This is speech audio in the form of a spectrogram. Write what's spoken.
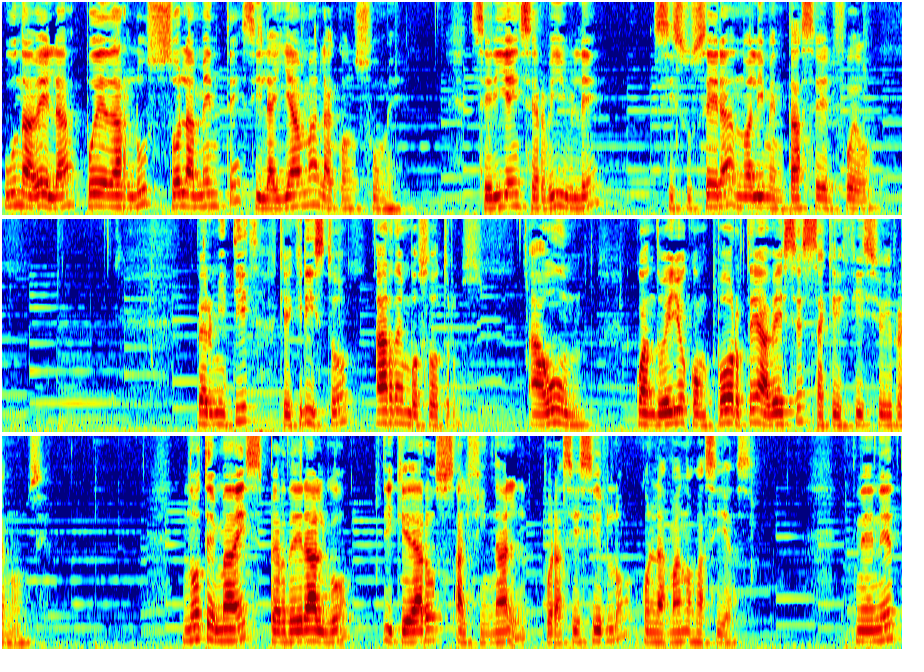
Una vela puede dar luz solamente si la llama la consume. Sería inservible si su cera no alimentase el fuego. Permitid que Cristo arda en vosotros, aun cuando ello comporte a veces sacrificio y renuncia. No temáis perder algo y quedaros al final, por así decirlo, con las manos vacías. Tened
